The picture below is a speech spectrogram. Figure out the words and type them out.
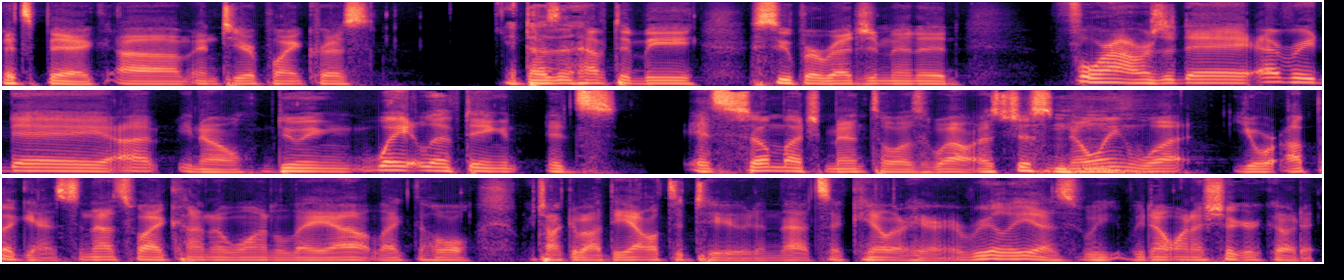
it's big. Um, and to your point, Chris, it doesn't have to be super regimented, four hours a day, every day. Uh, you know, doing weightlifting. It's it's so much mental as well. It's just knowing what you're up against, and that's why I kind of want to lay out like the whole. We talk about the altitude, and that's a killer here. It really is. We we don't want to sugarcoat it.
